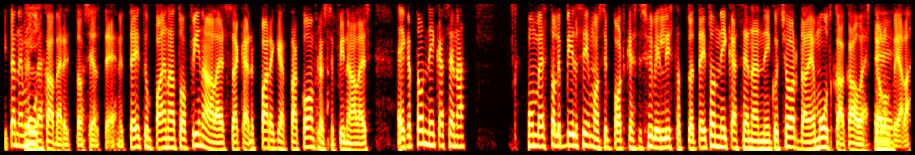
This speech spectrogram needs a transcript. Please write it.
Mitä ne Kyllä. muut kaverit on siellä tehnyt? Teitun painaa tuo finaaleissa ja käynyt pari kertaa konferenssifinaaleissa, eikä ton ikäisenä mun mielestä oli Bill Simmonsin podcastissa hyvin listattu, että ei ton ikäisenä niin kuin Jordan ja muutkaan kauheasti ei. ollut vielä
